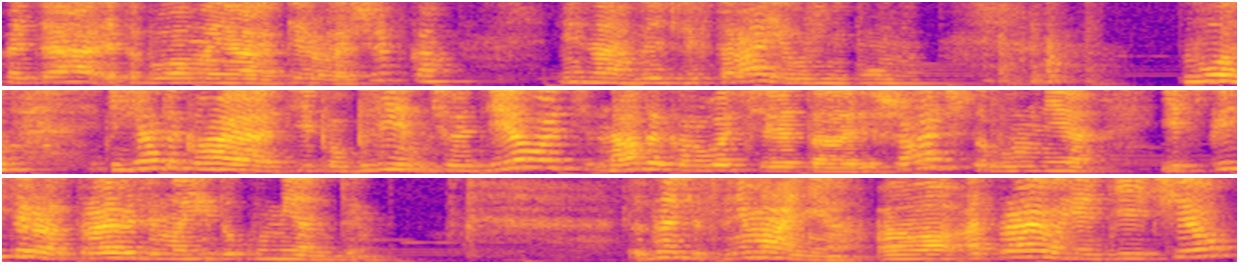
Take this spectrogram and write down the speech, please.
Хотя это была моя первая ошибка. Не знаю, будет ли вторая, я уже не помню. Вот, и я такая, типа, блин, что делать? Надо, короче, это решать, чтобы мне из Питера отправили мои документы. Значит, внимание, а, отправила я DHL,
